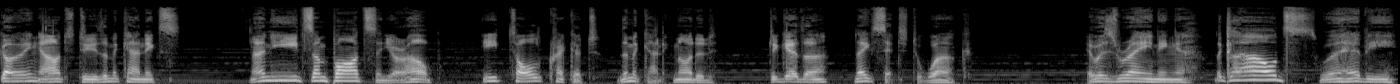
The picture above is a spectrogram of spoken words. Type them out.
going out to the mechanics. I need some parts and your help, he told Cricket. The mechanic nodded. Together, they set to work. It was raining. The clouds were heavy.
